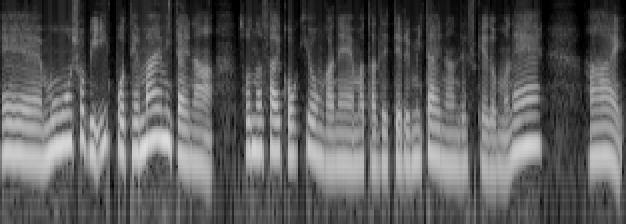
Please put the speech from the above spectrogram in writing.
えー、猛暑日一歩手前みたいな、そんな最高気温がね、また出てるみたいなんですけどもね。はい。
